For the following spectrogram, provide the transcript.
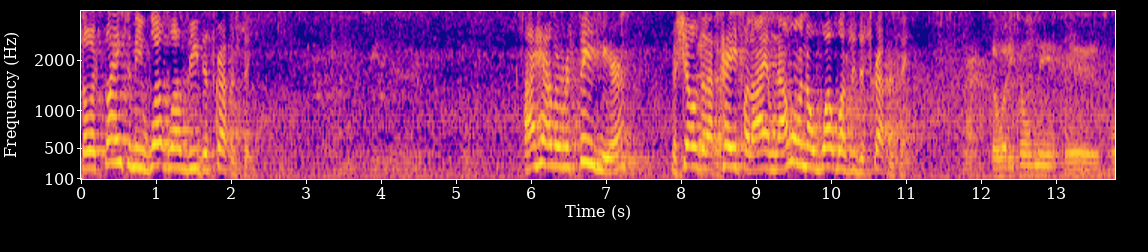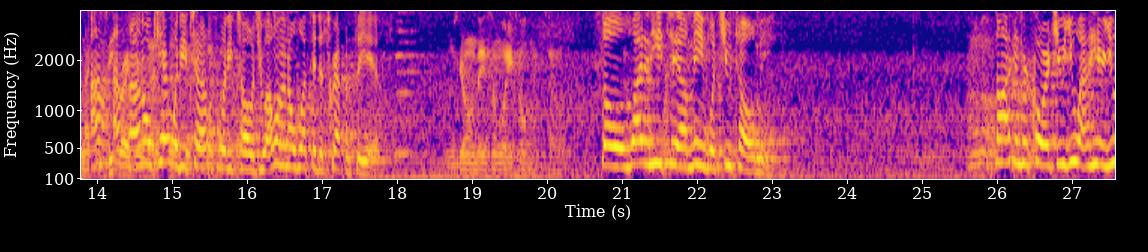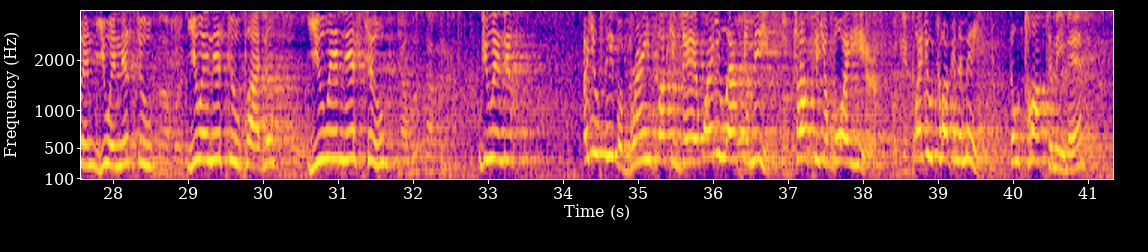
So explain to me what was the discrepancy. I have a receipt here that shows that I paid for the item. Now I want to know what was the discrepancy. All right. So what he told me is, and I can I'm, see I, right I here don't care what he tell, 675. what he told you. I want to know what the discrepancy is. I'm just going based on what he told me. So So why didn't he tell me what you told me? I. No, I can record you. You out here. You in you in this too. You in this too, partner. You in this too. Yeah, what's happening? You in the. Are you people brain fucking dead? Why are you asking me? Talk to your boy here. Okay. Why you talking to me? Don't talk to me, man.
